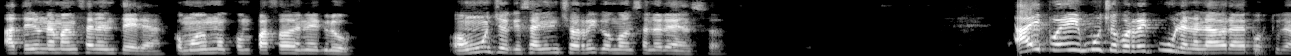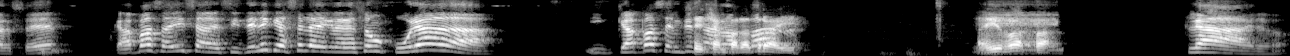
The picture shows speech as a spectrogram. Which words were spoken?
a tener una manzana entera, como hemos pasado en el club. O muchos que se han hecho ricos con San Lorenzo. Ahí podéis mucho por reculan a la hora de postularse. ¿eh? Capaz ahí, si tenés que hacer la declaración jurada, y capaz empiezan a para atrás Ahí Rafa. Eh, claro,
